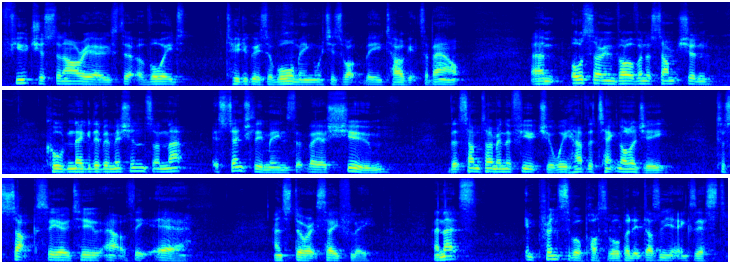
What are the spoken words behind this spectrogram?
future scenarios that avoid two degrees of warming, which is what the target's about, um, also involve an assumption called negative emissions, and that essentially means that they assume that sometime in the future we have the technology to suck CO2 out of the air and store it safely. And that's in principle possible, but it doesn't yet exist.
